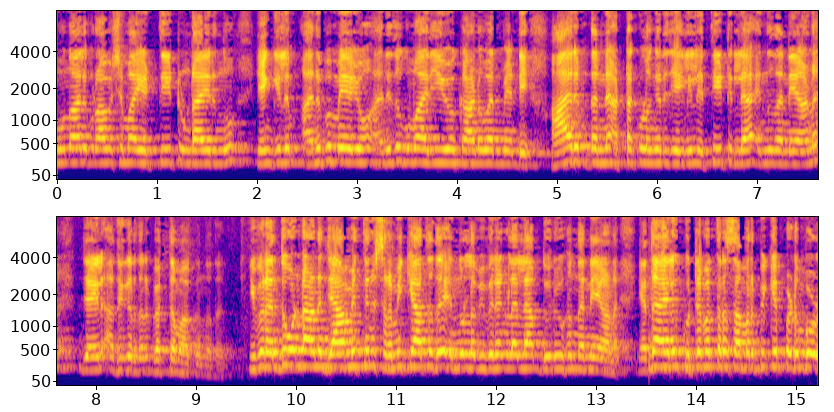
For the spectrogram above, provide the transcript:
മൂന്നാൽ പ്രാവശ്യമായി എത്തിയിട്ടുണ്ടായിരുന്നു. എങ്കിലും അനുപമയെയോ അനിതകുമാരിയോ കാണുവാൻ വേണ്ടി ആരും തന്നെ അട്ടക്കുളങ്ങര ജയിലിൽ എത്തിയിട്ടില്ല എന്ന് തന്നെയാണ് ജയിൽ അധികൃതർ വ്യക്തമാക്കുന്നത്. ഇവർ എന്തുകൊണ്ടാണ് ജാമ്യത്തിന് ശ്രമിക്കാത്തത് എന്നുള്ള വിവരങ്ങളെല്ലാം ദുരൂഹം തന്നെയാണ്. എന്തായാലും കുറ്റപത്രം സമർപ്പിക്കപ്പെടുമ്പോൾ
